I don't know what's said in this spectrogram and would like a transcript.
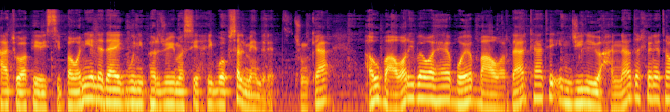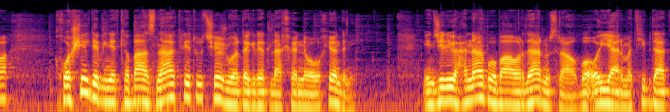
هاتووە پێویستی بەوە نییە لەدایکبوونی پەرجوی مەسیحی بۆ بسەلمێندرێت، چونکە ئەو باوەڕی بەوە هەیە بۆیە باوەڕدار کاتێ ئینجیلی یوحەننا دەخوێنێتەوە، خۆشییەک دەبینێت کە باس ناکرێت و چێژ وەردەگرێت لە خوێندنەوە و خوێندنی. ئینجیلی یوحەنا بۆ باوەڕدار نووسراوە بۆ ئەوەی یارمەتی بدات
